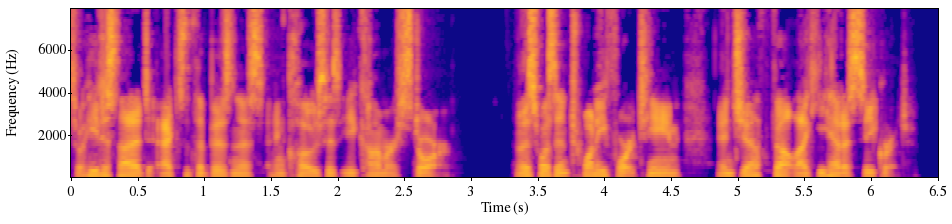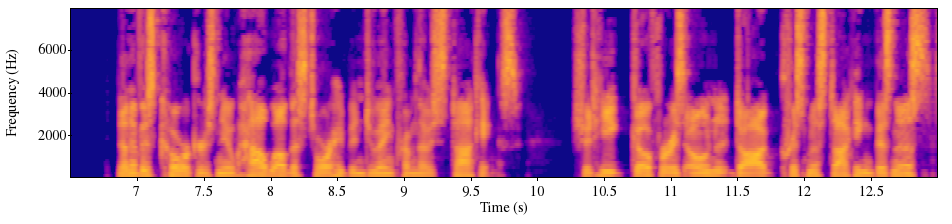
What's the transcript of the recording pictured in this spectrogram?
so he decided to exit the business and close his e commerce store. And this was in 2014, and Jeff felt like he had a secret. None of his coworkers knew how well the store had been doing from those stockings. Should he go for his own dog Christmas stocking business?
